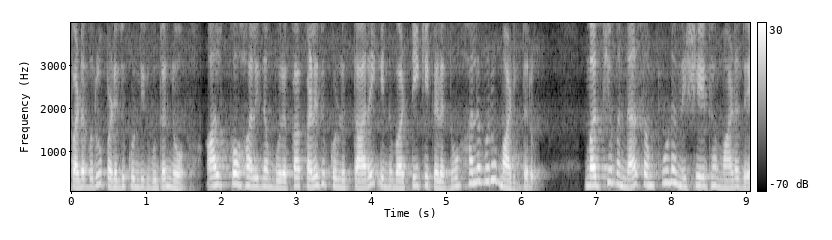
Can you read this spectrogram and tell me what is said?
ಬಡವರು ಪಡೆದುಕೊಂಡಿರುವುದನ್ನು ಆಲ್ಕೋಹಾಲಿನ ಮೂಲಕ ಕಳೆದುಕೊಳ್ಳುತ್ತಾರೆ ಎನ್ನುವ ಟೀಕೆಗಳನ್ನು ಹಲವರು ಮಾಡಿದ್ದರು. ಮದ್ಯವನ್ನು ಸಂಪೂರ್ಣ ನಿಷೇಧ ಮಾಡದೆ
